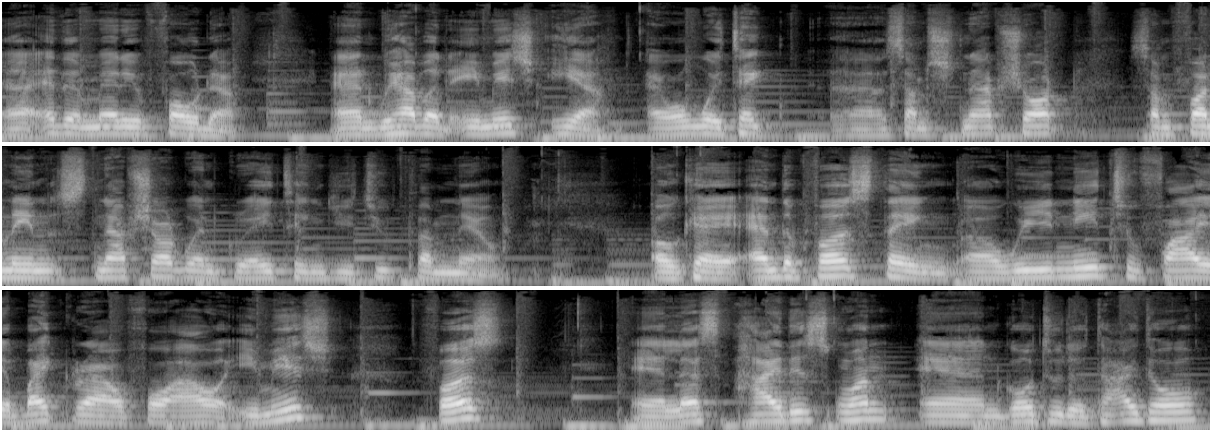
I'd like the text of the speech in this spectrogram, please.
uh, at the media folder. And we have an image here. I always take uh, some snapshot, some funny snapshot when creating YouTube thumbnail. Okay, and the first thing, uh, we need to find a background for our image first. And let's hide this one and go to the title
